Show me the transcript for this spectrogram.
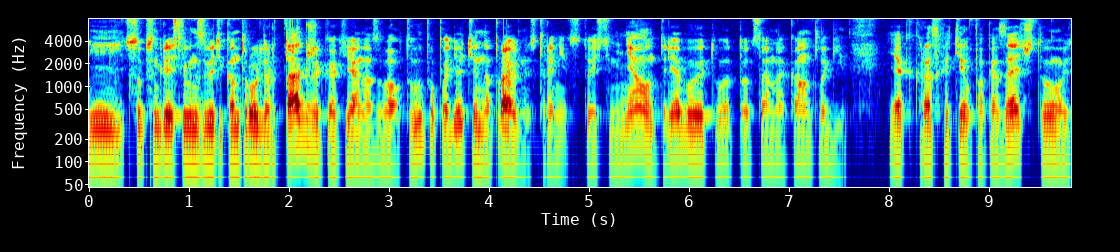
И, собственно говоря, если вы назовете контроллер так же, как я назвал, то вы попадете на правильную страницу. То есть у меня он требует вот тот самый аккаунт логин. Я как раз хотел показать, что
